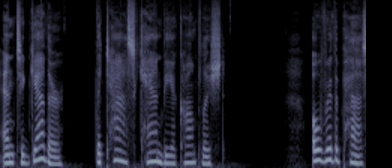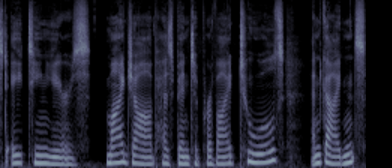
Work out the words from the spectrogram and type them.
and together the task can be accomplished. Over the past 18 years, my job has been to provide tools and guidance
